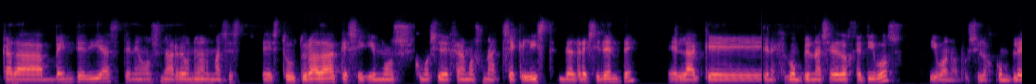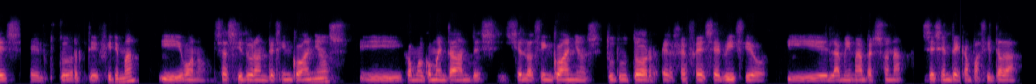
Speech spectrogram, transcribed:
cada 20 días tenemos una reunión más estructurada que seguimos como si dijéramos una checklist del residente en la que tienes que cumplir una serie de objetivos y bueno, pues si los cumples, el tutor te firma. Y bueno, es así durante cinco años. Y como he comentado antes, si en los cinco años tu tutor, el jefe de servicio y la misma persona se siente capacitada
